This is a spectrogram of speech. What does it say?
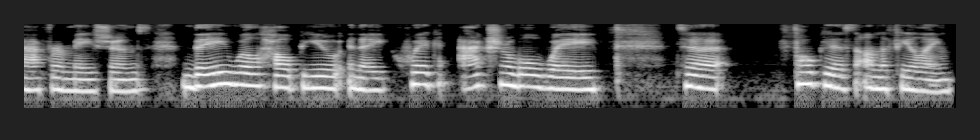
affirmations. They will help you in a quick, actionable way to focus on the feeling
